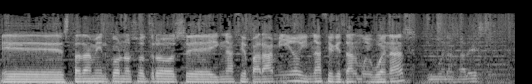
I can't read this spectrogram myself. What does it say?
Eh, está también con nosotros eh, Ignacio Paramio. Ignacio, ¿qué tal? Muy buenas. Muy buenas, Alex.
